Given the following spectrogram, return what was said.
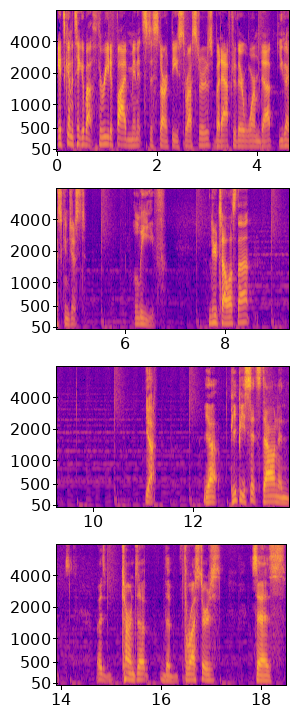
it's going to take about three to five minutes to start these thrusters, but after they're warmed up, you guys can just leave. Do you tell us that? yeah. Yeah. PP sits down and uh, turns up the thrusters, says,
